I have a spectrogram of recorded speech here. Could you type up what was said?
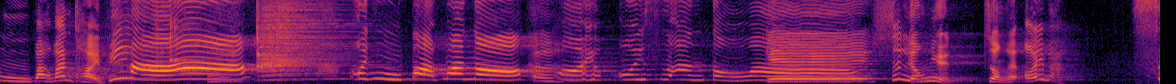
五百万台币。啊？我五百万啊？哎呦，爱是安多啊？给是两元，总会爱吧？十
